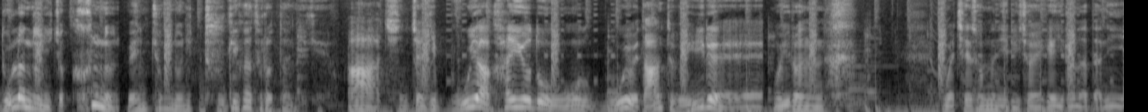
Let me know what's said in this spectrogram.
놀란 눈이 있죠. 큰 눈. 왼쪽 눈이 두 개가 들었다는 얘기예요. 아 진짜 이게 뭐야? 카이요도 뭐야? 나한테 왜 이래? 뭐 이런 정말 재수없는 일이 저에게 일어나다니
